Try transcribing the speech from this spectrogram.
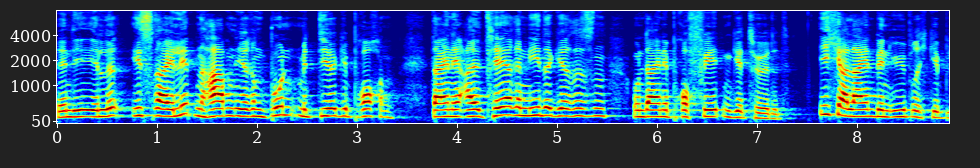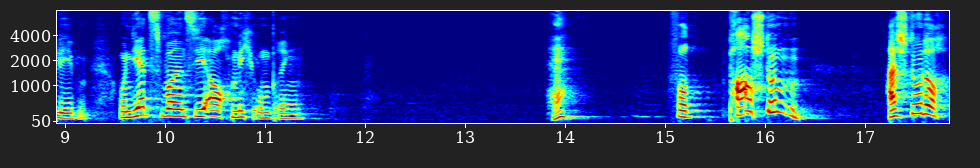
Denn die Israeliten haben ihren Bund mit dir gebrochen, deine Altäre niedergerissen und deine Propheten getötet. Ich allein bin übrig geblieben und jetzt wollen sie auch mich umbringen. Hä? Vor ein paar Stunden hast du doch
